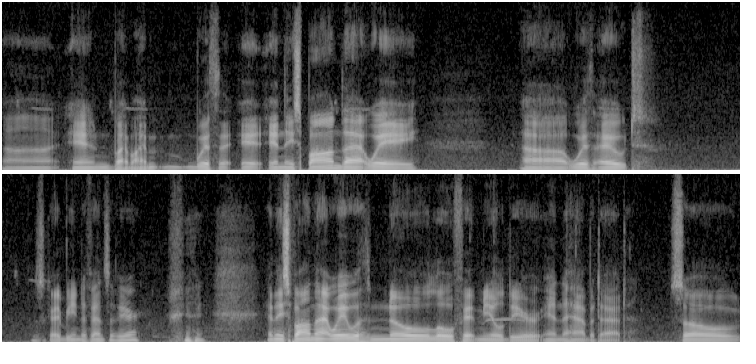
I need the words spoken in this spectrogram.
Uh, and by my with it, and they spawn that way uh, without this guy being defensive here. And they spawn that way with no low-fit mule deer in the habitat. So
